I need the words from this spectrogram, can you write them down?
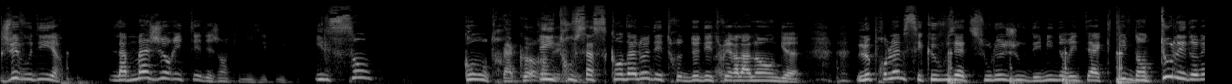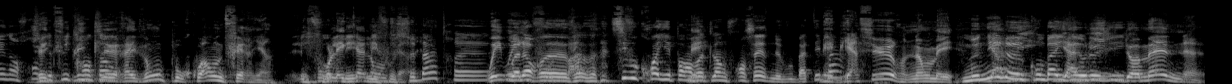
je... vais vous dire, la majorité des gens qui nous écoutent, ils sont contre. D'accord Et ils trouvent ça scandaleux de détruire la langue. Le problème, c'est que vous êtes sous le joug des minorités actives dans tous les domaines en France depuis J'explique 30 ans. les raisons pourquoi on ne fait rien. Mais pour faut, lesquelles mais, mais on faut se rien. battre. euh. Oui, oui, Ou alors, euh, battre. si vous croyez pas en Mais- votre langue française, ne vous battez Mais pas. bien sûr, non mais Menez le combat Il y a mille idéologique. domaines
